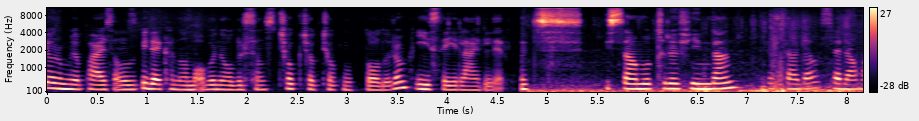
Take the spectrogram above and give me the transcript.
yorum yaparsanız bir de kanalıma abone olursanız çok çok çok mutlu olurum. İyi seyirler dilerim. Evet İstanbul trafiğinden tekrardan selam.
